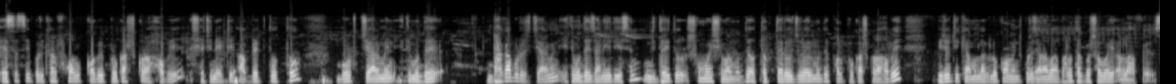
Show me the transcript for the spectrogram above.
এসএসসি পরীক্ষার ফল কবে প্রকাশ করা হবে সেটি নিয়ে একটি আপডেট তথ্য। বোর্ড চেয়ারম্যান ইতিমধ্যে, ঢাকা বোর্ডের চেয়ারম্যান ইতিমধ্যে জানিয়ে দিয়েছেন, নির্ধারিত সময়সীমার মধ্যে, অর্থাৎ তেরো জুলাইয়ের মধ্যে ফল প্রকাশ করা হবে। ভিডিওটি কেমন লাগল কমেন্ট করে জানাবা। ভালো থাকবে সবাই, আল্লাহ হাফেজ।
